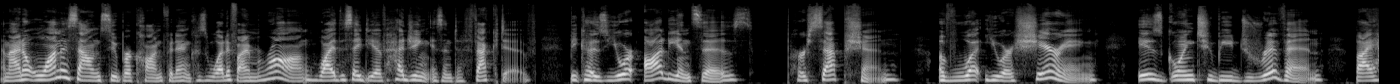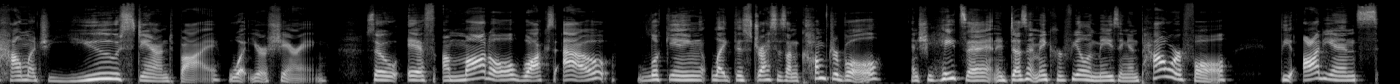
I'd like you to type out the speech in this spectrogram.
and I don't want to sound super confident because what if I'm wrong? Why this idea of hedging isn't effective? Because your audience's perception of what you are sharing is going to be driven by how much you stand by what you're sharing. So if a model walks out looking like this dress is uncomfortable and she hates it and it doesn't make her feel amazing and powerful, the audience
